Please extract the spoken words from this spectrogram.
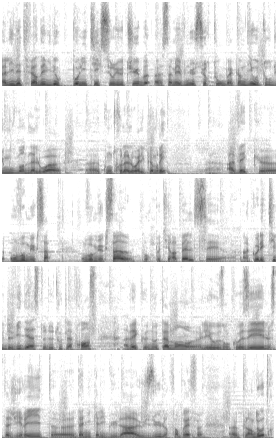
Euh, l'idée de faire des vidéos politiques sur YouTube, euh, ça m'est venu surtout, bah, comme dit, autour du mouvement de la loi euh, contre la loi El Khomri, avec On vaut mieux que ça. On vaut mieux que ça, pour petit rappel, c'est un collectif de vidéastes de toute la France, avec notamment Léo Zoncosé, Le Stagirite, Danny Caligula, Usul, enfin bref, plein d'autres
